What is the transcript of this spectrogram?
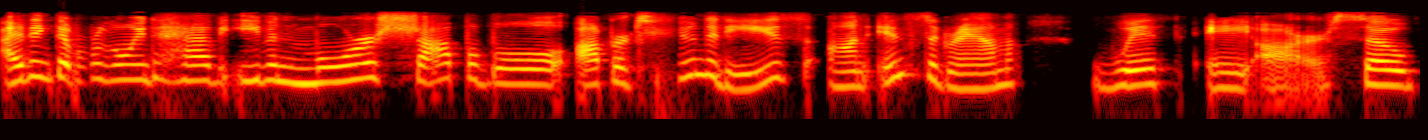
I think that we're going to have even more shoppable opportunities on Instagram with AR. So,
